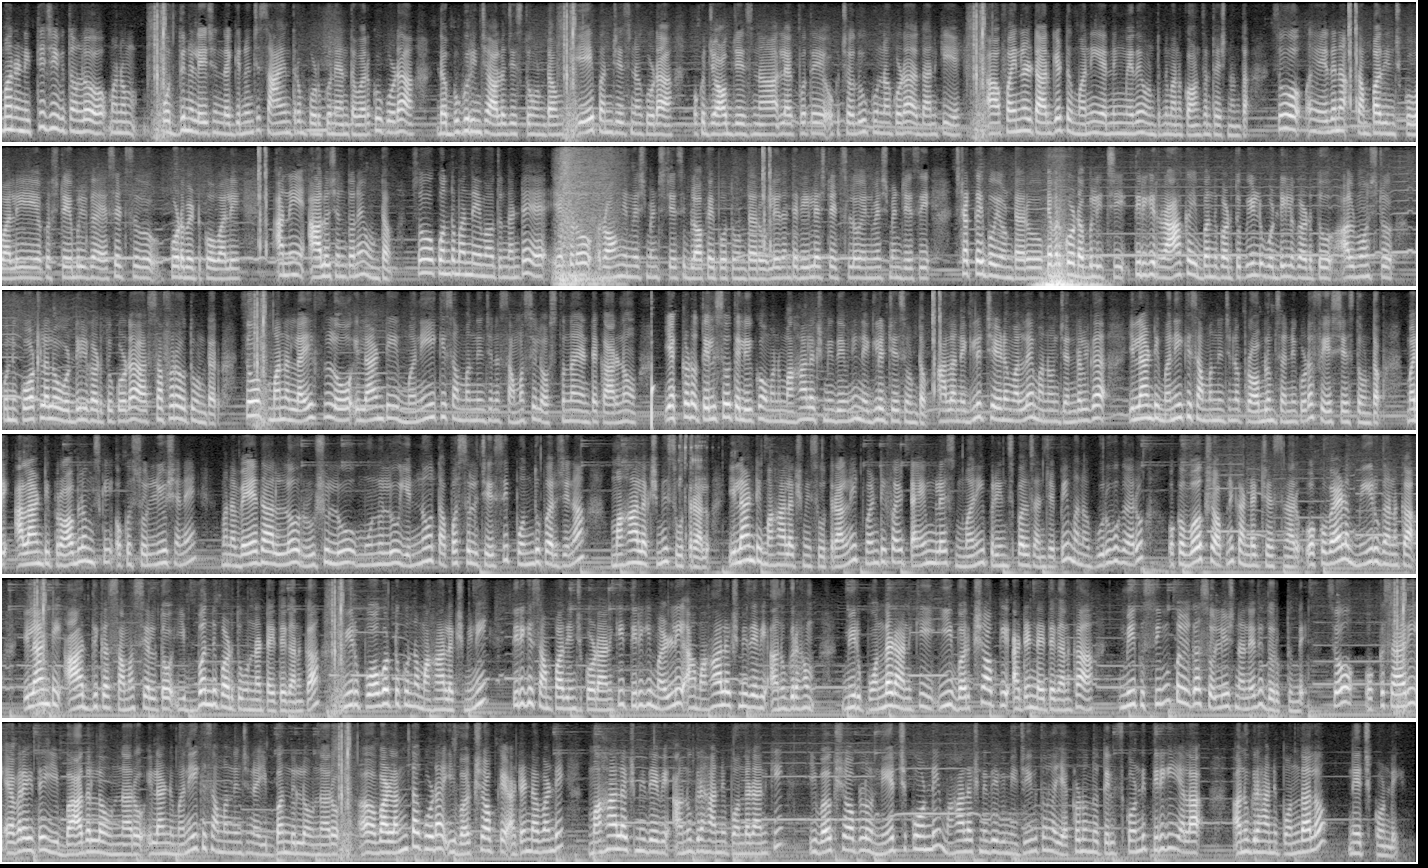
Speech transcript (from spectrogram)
మన నిత్య జీవితంలో మనం పొద్దున లేచిన దగ్గర నుంచి సాయంత్రం పడుకునేంత వరకు కూడా డబ్బు గురించి ఆలోచిస్తూ ఉంటాం. ఏ పని చేసినా కూడా ఒక జాబ్ చేసినా లేకపోతే ఒక చదువుకున్నా కూడా దానికి ఆ ఫైనల్ టార్గెట్ మనీ ఎర్నింగ్ మీదే ఉంటుంది మన కాన్సన్ట్రేషన్ అంతా. సో ఏదైనా సంపాదించుకోవాలి ఒక స్టేబుల్గా ఎసెట్స్ కూడబెట్టుకోవాలి అనే ఆలోచనతోనే ఉంటాం. సో కొంతమంది ఏమవుతుందంటే ఎక్కడో రాంగ్ ఇన్వెస్ట్మెంట్స్ చేసి బ్లాక్ అయిపోతూ ఉంటారు. లేదంటే రియల్ ఎస్టేట్స్లో ఇన్వెస్ట్మెంట్ చేసి స్ట్రక్ అయిపోయి ఉంటారు. ఎవరికో డబ్బులు ఇచ్చి తిరిగి రాక ఇబ్బంది పడుతూ వీళ్ళు వడ్డీలు కడుతూ ఆల్మోస్ట్ కొన్ని కోట్లలో వడ్డీలు కడుతూ కూడా సఫర్ అవుతూ ఉంటారు. సో మన లైఫ్లో ఇలాంటి మనీకి సంబంధించిన సమస్యలు వస్తున్నాయంటే కారణం ఎక్కడో తెలుసో తెలియకో మన మనం మహాలక్ష్మీదేవిని నెగ్లెక్ట్ చేసి ఉంటాం. అలా నెగ్లెక్ట్ చేయడం వల్లే మనం జనరల్గా ఇలాంటి మనీకి సంబంధించిన ప్రాబ్లమ్స్ అన్నీ కూడా ఫేస్ చేస్తూ ఉంటాం. మరి అలాంటి ప్రాబ్లమ్స్కి ఒక సొల్యూషనే మన వేదాల్లో ఋషులు మునులు ఎన్నో తపస్సులు చేసి పొందుపరిచిన మహాలక్ష్మి సూత్రాలు. ఇలాంటి Mahalakshmi సూత్రాలని twenty five timeless money principles అని చెప్పి మన గురువు గారు ఒక వర్క్షాప్ని కండక్ట్ చేస్తున్నారు. ఒకవేళ మీరు గనక ఇలాంటి ఆర్థిక సమస్యలతో ఇబ్బంది పడుతూ ఉన్నట్టయితే గనక మీరు పోగొట్టుకున్న మహాలక్ష్మిని తిరిగి సంపాదించుకోవడానికి తిరిగి మళ్ళీ ఆ మహాలక్ష్మీదేవి అనుగ్రహం మీరు పొందడానికి ఈ వర్క్షాప్కి అటెండ్ అయితే గనక మీకు సింపుల్గా సొల్యూషన్ అనేది దొరుకుతుంది. సో ఒక్కసారి ఎవరైతే ఈ బాధల్లో ఉన్నారో ఇలాంటి మనీకి సంబంధించిన ఇబ్బందుల్లో ఉన్నారో వాళ్ళంతా కూడా ఈ వర్క్షాప్కి అటెండ్ అవ్వండి. మహాలక్ష్మీదేవి అనుగ్రహాన్ని పొందడానికి ఈ వర్క్షాప్లో నేర్చుకోండి. మహాలక్ష్మీదేవి మీ జీవితంలో ఎక్కడుందో తెలుసుకోండి. తిరిగి ఎలా అనుగ్రహాన్ని పొందాలో నేర్చుకోండి.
